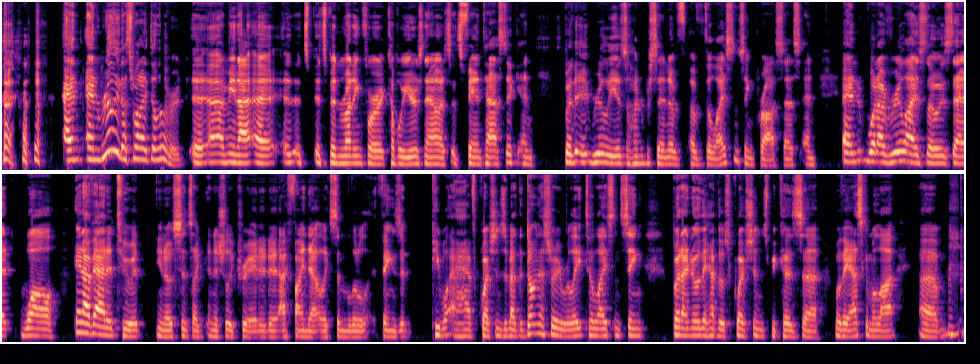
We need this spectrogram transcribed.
and and really, that's what I delivered. Uh, I mean, I, I, it's it's been running for a couple years now. It's it's fantastic, and but it really is 100 percent of of the licensing process. And and what I've realized though is that while and I've added to it, you know, since I initially created it, I find out like some little things that people have questions about that don't necessarily relate to licensing, but I know they have those questions because, uh, well, they ask them a lot, um, mm-hmm.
